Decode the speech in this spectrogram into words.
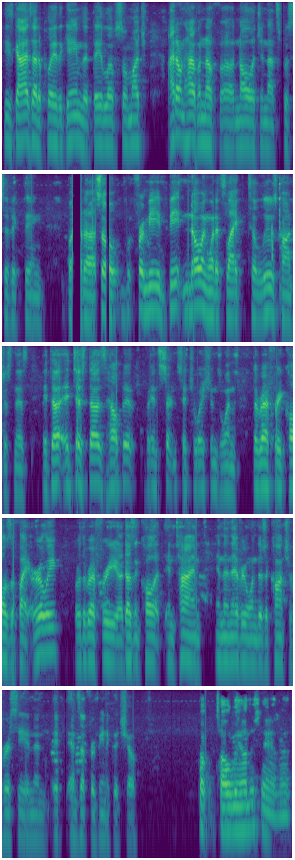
these guys how to play the game that they love so much. I don't have enough uh, knowledge in that specific thing, but uh, so for me, be, knowing what it's like to lose consciousness, it does, it just does help it in certain situations when the referee calls the fight early or the referee uh, doesn't call it in time, and then everyone there's a controversy, and then it ends up for being a good show. Totally understand, man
